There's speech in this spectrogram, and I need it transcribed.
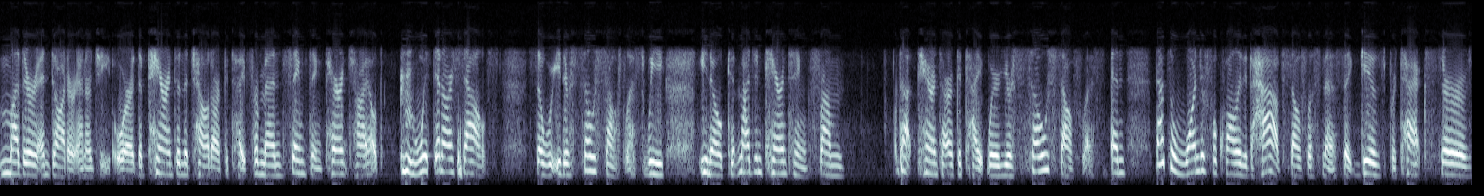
mother and daughter energy or the parent and the child archetype for men same thing parent child within ourselves so we're either so selfless we you know imagine parenting from that parent archetype where you're so selfless and that's a wonderful quality to have selflessness that gives protects serves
